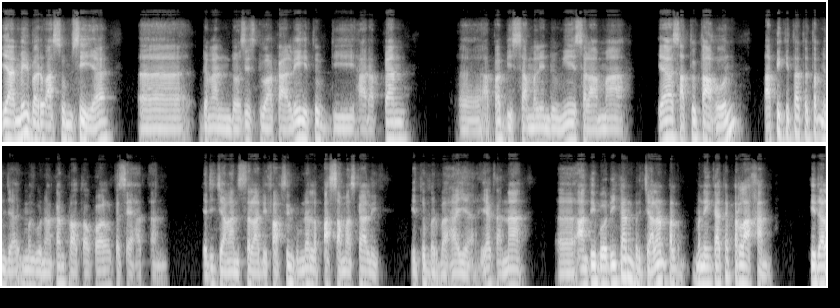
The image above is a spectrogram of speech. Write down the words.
ya ini baru asumsi ya dengan dosis dua kali itu diharapkan eh, apa bisa melindungi selama ya satu tahun, tapi kita tetap menggunakan protokol kesehatan. Jadi jangan setelah divaksin kemudian lepas sama sekali, itu berbahaya ya karena eh, antibodi kan berjalan meningkatnya perlahan, tidak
